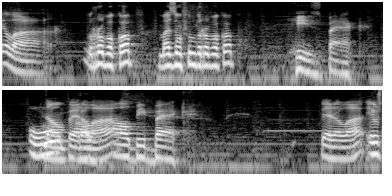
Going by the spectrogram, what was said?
É lá. Robocop? Mais um filme do Robocop? He's back. Ou Não, pera I'll, lá. I'll be back. Espera lá. É os-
